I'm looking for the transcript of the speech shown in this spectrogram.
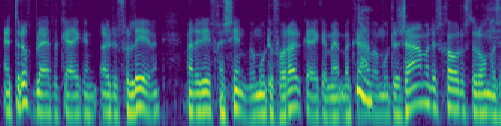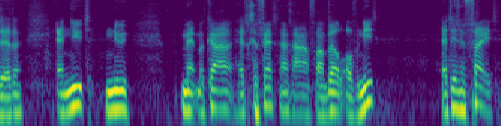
en terug blijven kijken uit het verleden. Maar dat heeft geen zin. We moeten vooruitkijken met elkaar. We moeten samen de schouders eronder zetten en niet nu met elkaar het gevecht aangaan van wel of niet. Het is een feit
